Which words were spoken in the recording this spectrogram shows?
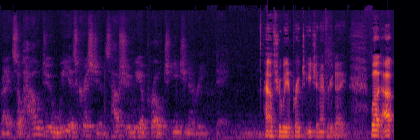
right? So how do we as Christians, how should we approach each and every day? How should we approach each and every day? Well, I,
